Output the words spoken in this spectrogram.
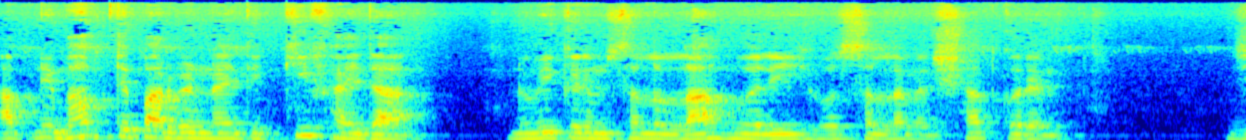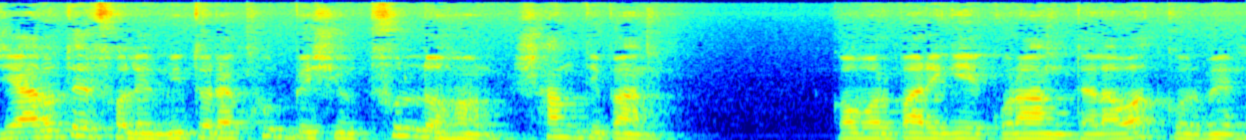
আপনি ভাবতে পারবেন না এতে কি ফায়দা। নবী করিম সাল্লাহ আলী ওসাল্লামের সাত করেন জিয়ারতের ফলে মৃতরা খুব বেশি উৎফুল্ল হন, শান্তি পান। কবর পারে গিয়ে কোরআন তেলাওয়াত করবেন,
